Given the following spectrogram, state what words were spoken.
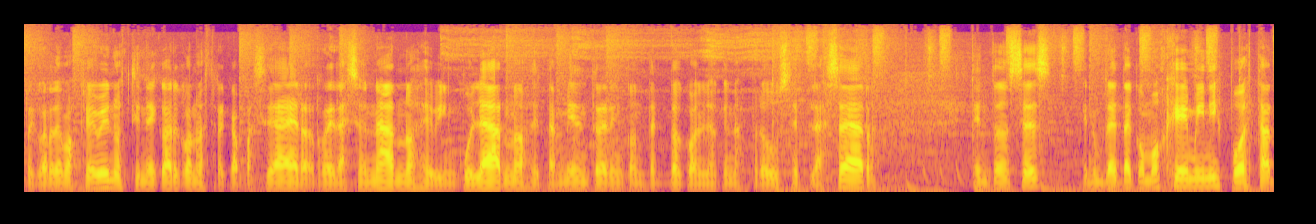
recordemos que Venus tiene que ver con nuestra capacidad de relacionarnos, de vincularnos, de también entrar en contacto con lo que nos produce placer. Entonces, en un planeta como Géminis puede estar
